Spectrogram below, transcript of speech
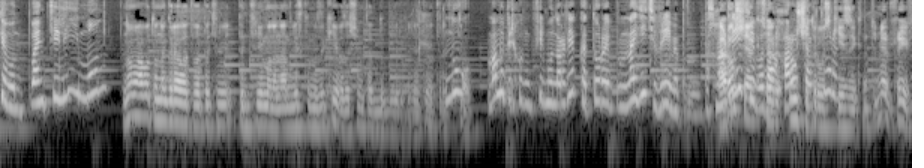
Кем он? Пантелеймон? Ну, а вот он играл этого Пантеле- Пантелеймона на английском языке, его зачем-то отдублировали. Это. Ну, а мы переходим к фильму «Норвег», который... Найдите время п- посмотреть Хороший его. актер да, хороший учит актер. русский язык. Например, Рейф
